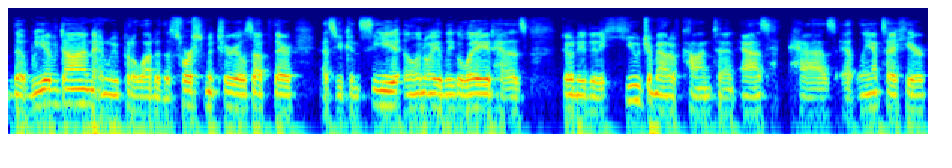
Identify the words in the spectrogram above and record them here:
that we have done, and we put a lot of the source materials up there. As you can see, Illinois Legal Aid has donated a huge amount of content, as has Atlanta here.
